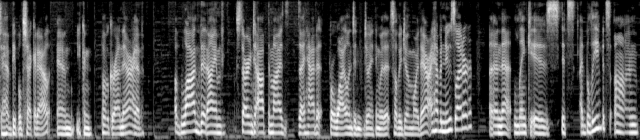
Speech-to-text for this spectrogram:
to have people check it out. And you can poke around there. I have a blog that I'm starting to optimize. I had it for a while and didn't do anything with it, so I'll be doing more there. I have a newsletter, and that link is it's I believe it's on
